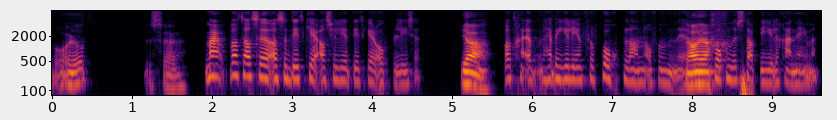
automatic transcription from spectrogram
beoordeeld. Dus Maar wat als, als, het dit keer, als jullie het dit keer ook verliezen? ja, Wat hebben jullie een vervolgplan of een, Nou ja. volgende stap die jullie gaan nemen?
